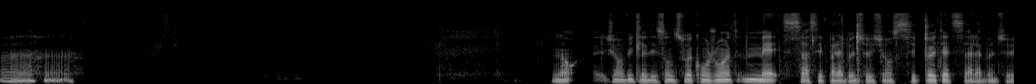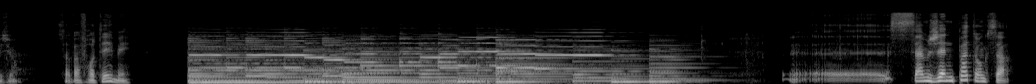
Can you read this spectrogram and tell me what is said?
Ah. Non, j'ai envie que la descente soit conjointe, mais ça, c'est pas la bonne solution. C'est peut-être ça la bonne solution. Ça va frotter, mais... ça me gêne pas tant que ça.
